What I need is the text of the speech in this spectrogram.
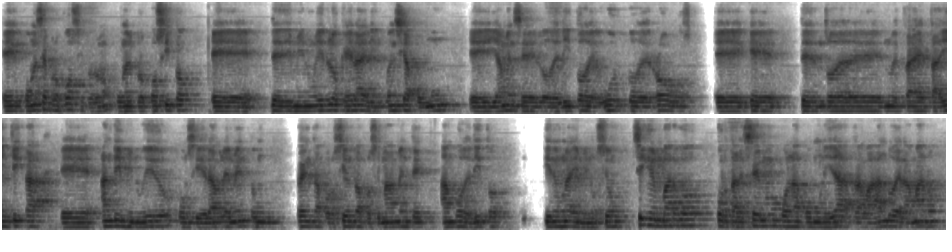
eh, con ese propósito, ¿no? con el propósito de disminuir lo que es la delincuencia común, llámense los delitos de hurto, de robos, que dentro de nuestras estadísticas han disminuido considerablemente, un 30% aproximadamente ambos delitos tiene una disminución. Sin embargo, fortalecemos con la comunidad, trabajando de la mano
